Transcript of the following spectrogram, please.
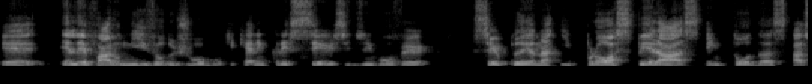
é, elevar o nível do jogo, que querem crescer, se desenvolver, ser plena e prósperas em todas as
